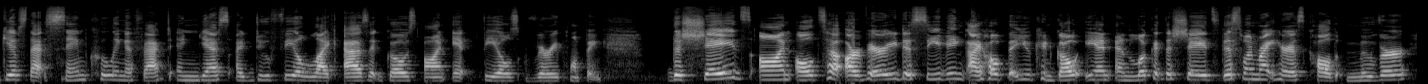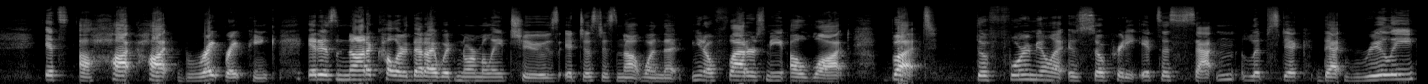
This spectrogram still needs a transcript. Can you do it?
gives that same cooling effect. And yes, I do feel like as it goes on, it feels very plumping. The shades on Ulta are very deceiving. I hope that you can go in and look at the shades. This one right here is called Mover. It's a hot, hot, bright, bright pink. It is not a color that I would normally choose. It just is not one that, you know, flatters me a lot. But the formula is so pretty. It's a satin lipstick that really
